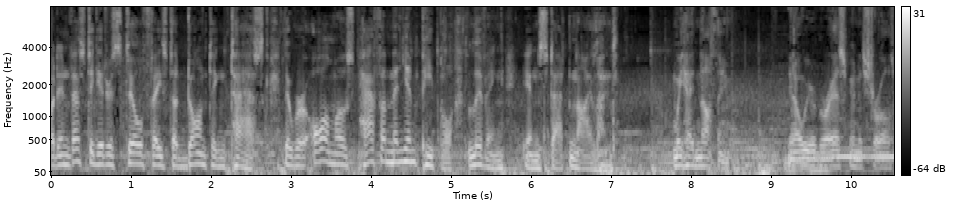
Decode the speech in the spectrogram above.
But investigators still faced a daunting task. There were almost half a million people living in Staten Island. We had nothing. You know, we were grasping at straws.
